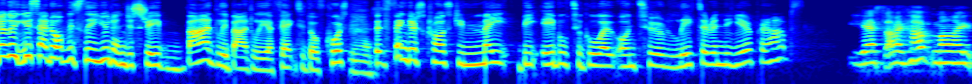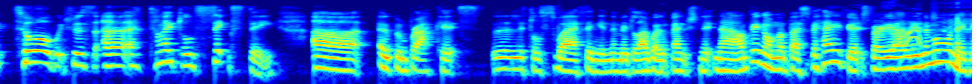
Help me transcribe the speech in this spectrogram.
Now, look, you said obviously your industry badly, badly affected, of course. Yes. But fingers crossed, you might be able to go out on tour later in the year, perhaps. Yes, I have my tour, which was uh, titled 60, uh, open brackets, a little swear thing in the middle. I won't mention it now. I'm being on my best behaviour. It's very early in the morning.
